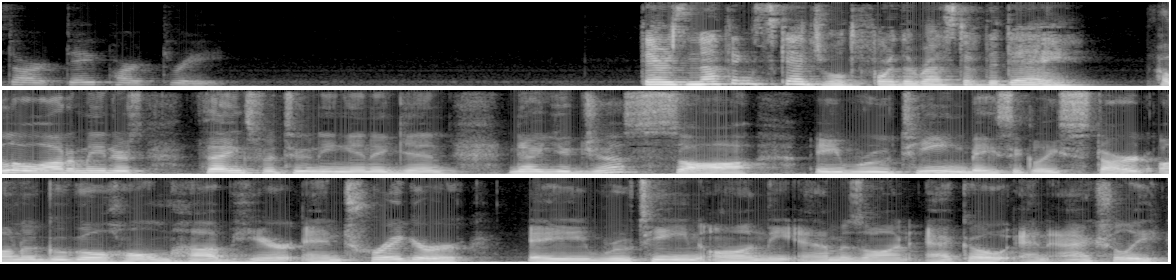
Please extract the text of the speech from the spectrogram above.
Start day part 3. There's nothing scheduled for the rest of the day. Hello Automators, thanks for tuning in again. Now you just saw a routine basically start on a Google Home Hub here and trigger a routine on the Amazon Echo and actually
